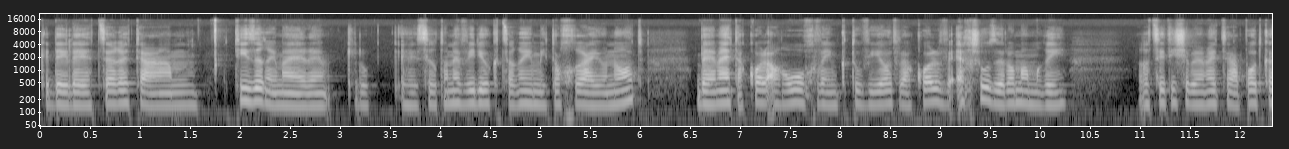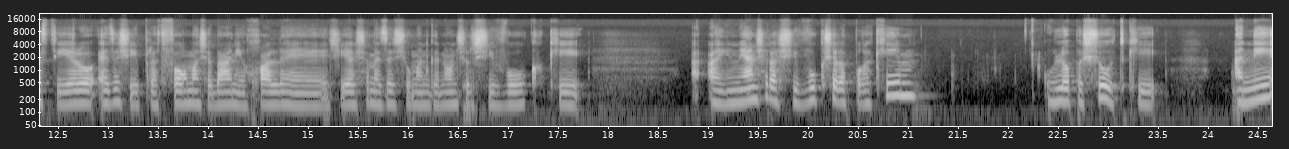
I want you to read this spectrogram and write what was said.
כדי לייצר את הטיזרים האלה, כאילו אה, סרטוני וידאו קצרים מתוך ראיונות, באמת הכל ערוך ועם כתוביות והכל, ואיכשהו זה לא ממריא. רציתי שבאמת הפודקאסט תהיה לו איזושהי פלטפורמה שבה אני אוכל, אה, שיהיה שם איזשהו מנגנון של שיווק, כי העניין של השיווק של הפרקים הוא לא פשוט, כי אני,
